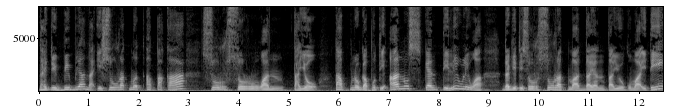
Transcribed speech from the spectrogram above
Dahil ito'y Biblia na isurat mo't apaka sursurwan tayo. Tapno gaputi anus ken tiliwliwa dagiti sursurat madayan tayo kuma iti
